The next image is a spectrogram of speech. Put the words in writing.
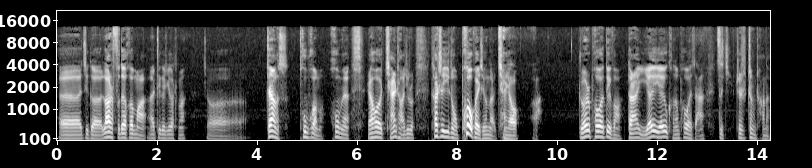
呃，这个拉什福德和马呃，这个叫什么？叫詹姆斯突破嘛，后面然后前场就是他是一种破坏型的前腰啊，主要是破坏对方，当然也也有可能破坏咱自己，这是正常的。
